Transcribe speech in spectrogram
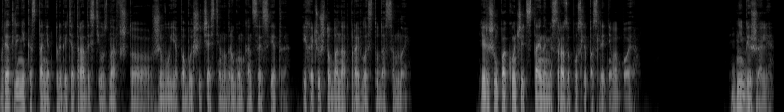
Вряд ли Ника станет прыгать от радости, узнав, что живу я по большей части на другом конце света и хочу, чтобы она отправилась туда со мной. Я решил покончить с тайнами сразу после последнего боя. Дни бежали.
